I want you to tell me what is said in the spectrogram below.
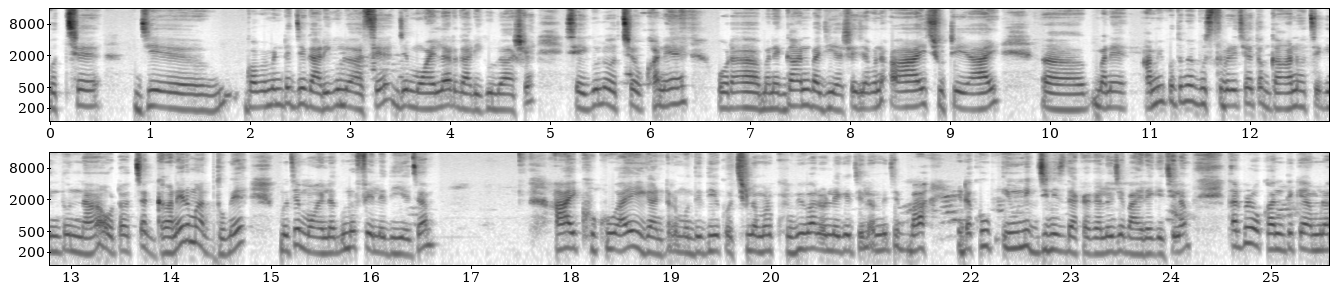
হচ্ছে যে গভর্নমেন্টের যে গাড়িগুলো আছে, যে ময়লার গাড়িগুলো আসে, সেইগুলো হচ্ছে ওখানে ওরা মানে গান বাজিয়ে আসে, যেমন আয় ছুটে আয় মানে আমি প্রথমে বুঝতে পেরেছি হয়তো গান হচ্ছে, কিন্তু না, ওটা হচ্ছে গানের মাধ্যমে বলছে ময়লাগুলো ফেলে দিয়ে যা আয় খুকু, আয় এই গানটার মধ্যে দিয়ে করছিল। আমার খুবই ভালো লেগেছিল। আমি যে, বাহ, এটা খুব ইউনিক জিনিস দেখা গেল যে, বাইরে গেছিলাম। তারপর ওখান থেকে আমরা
